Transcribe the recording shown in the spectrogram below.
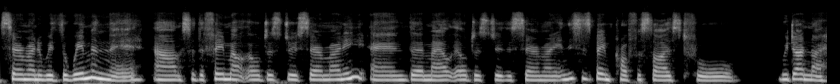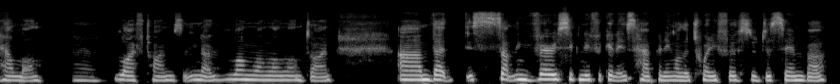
ceremony with the women there. Um, so the female elders do ceremony, and the male elders do the ceremony. And this has been prophesized for we don't know how long, mm. lifetimes. You know, long, long, long, long time. Um, that is something very significant is happening on the 21st of December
